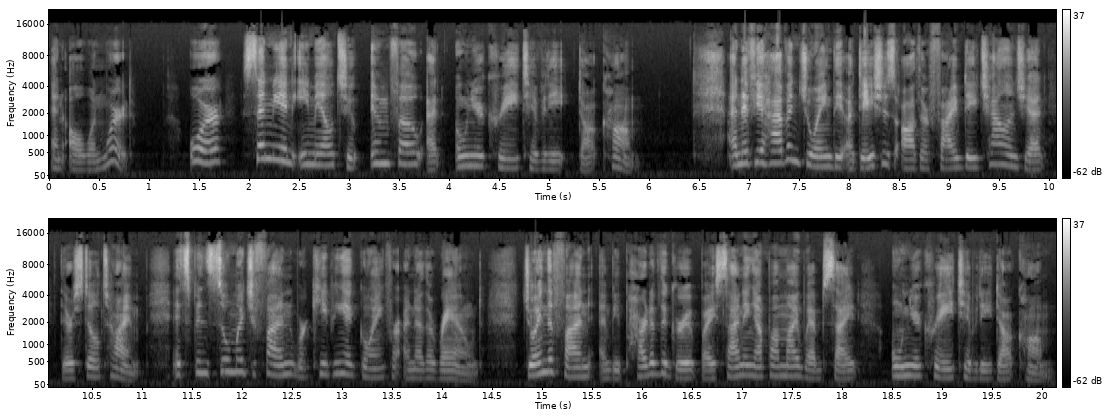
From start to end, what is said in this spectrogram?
and all one word. Or send me an email to info at ownyourcreativity.com. And if you haven't joined the Audacious Author 5 Day Challenge yet, there's still time. It's been so much fun, we're keeping it going for another round. Join the fun and be part of the group by signing up on my website, ownyourcreativity.com.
